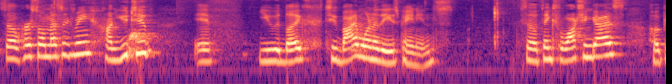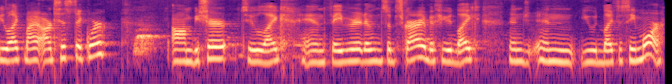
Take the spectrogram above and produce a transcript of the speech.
So personal message me on YouTube if you would like to buy one of these paintings. So thanks for watching, guys. Hope you like my artistic work. Um, be sure to like and favorite and subscribe if you'd like and, and you would like to see more.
